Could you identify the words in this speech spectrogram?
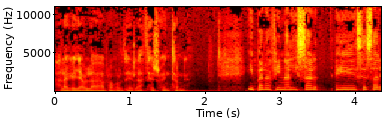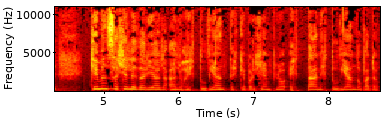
a la que ya favor del acceso a Internet. Y para finalizar, eh, César, ¿qué mensaje les daría a los estudiantes que, por ejemplo, están estudiando para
